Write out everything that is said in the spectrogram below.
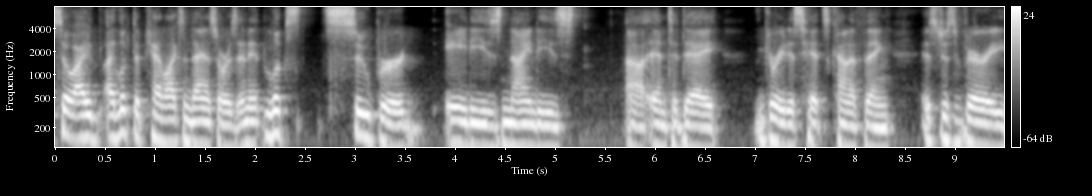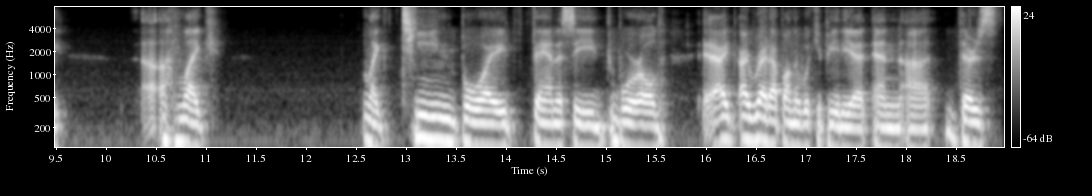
so I I looked up Cadillacs and dinosaurs, and it looks super 80s, 90s, uh, and today greatest hits kind of thing. It's just very uh, like like teen boy fantasy world. I, I read up on the Wikipedia, and uh, there's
